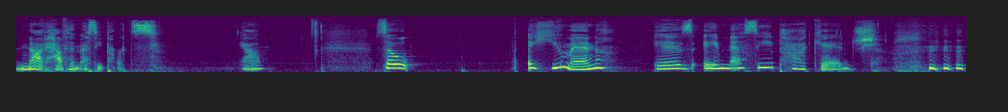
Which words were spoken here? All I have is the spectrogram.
not have the messy parts. Yeah. So a human is a messy package. and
